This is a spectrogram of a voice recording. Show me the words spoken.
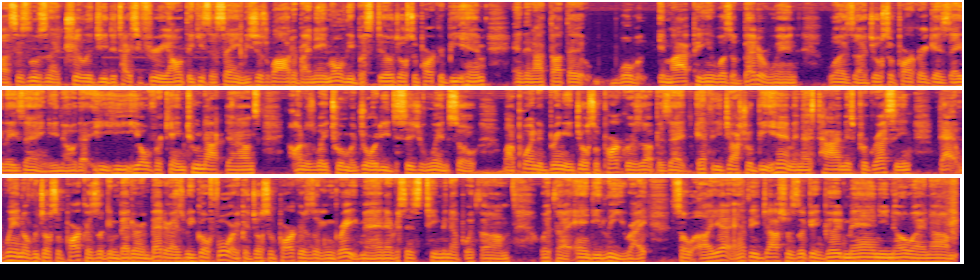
uh, since losing that trilogy to Tyson Fury. I don't think he's the same. He's just Wilder by name only, but still Joseph Parker beat him. And then I thought that what, in my opinion, was a better win was uh, Joseph Parker against Zhilei Zhang. You know that he, he he overcame two knockdowns on his way to a majority decision win. So my point of bringing Joseph Parker is up is that Anthony Joshua beat him, and as time is progressing, that win over Joseph Parker is looking better and better as we go forward because Joseph Parker is looking great, man. Ever since teaming up with um with uh, Andy Lee, right? So uh, yeah, Anthony Joshua's looking good, man. You know, and um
